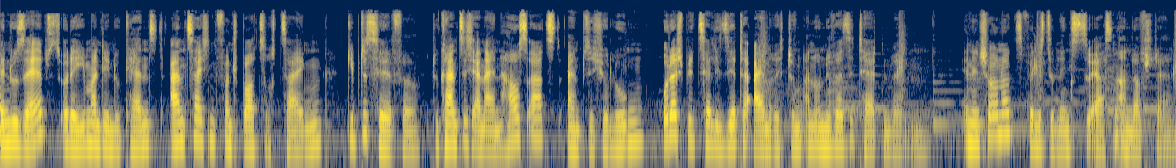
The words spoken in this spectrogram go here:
Wenn du selbst oder jemand, den du kennst, Anzeichen von Sportsucht zeigen, gibt es Hilfe. Du kannst dich an einen Hausarzt, einen Psychologen oder spezialisierte Einrichtungen an Universitäten wenden. In den Shownotes findest du Links zu ersten Anlaufstellen.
